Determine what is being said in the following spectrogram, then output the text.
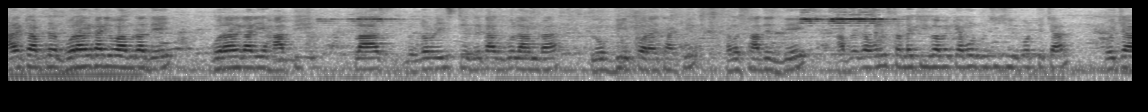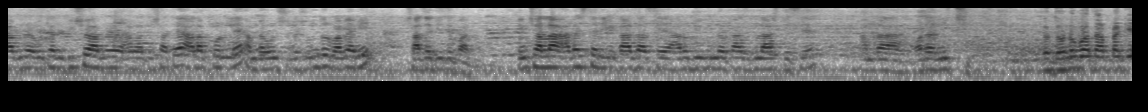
আরেকটা আপনার ঘোড়ার গাড়িও আমরা দেই। ঘোড়ার গাড়ি, হাতি প্লাস ধরুন স্টেজের কাজগুলো আমরা লোক দিয়ে করাই থাকি এবং সাজেস দিই। আপনারা অনুষ্ঠানটা কীভাবে, কেমন রুচিশীল করতে চান ওইটা আপনার ওইটার বিষয়ে আপনার আমাদের সাথে আলাপ করলে আমরা অনুষ্ঠানটা সুন্দরভাবে আমি সাজিয়ে দিতে পারব। ইনশাল্লাহ আঠাশ তারিখে কাজ আছে আরও বিভিন্ন কাজগুলো আসতেছে আমরা অর্ডার নিচ্ছি। তো ধন্যবাদ আপনাকে।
